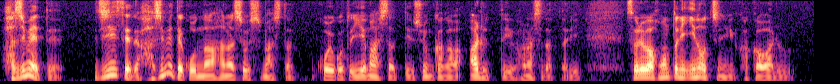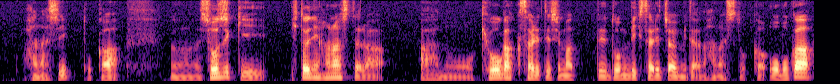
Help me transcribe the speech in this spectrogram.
初めて人生で初めてこんな話をしましたこういうこと言えましたっていう瞬間があるっていう話だったりそれは本当に命に関わる話とか、うん、正直人に話したらあの驚愕されてしまってドン引きされちゃうみたいな話とかを僕は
